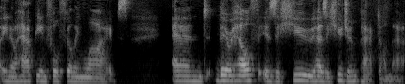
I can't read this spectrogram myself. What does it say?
you know happy and fulfilling lives. And their health is a huge has a huge impact on that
